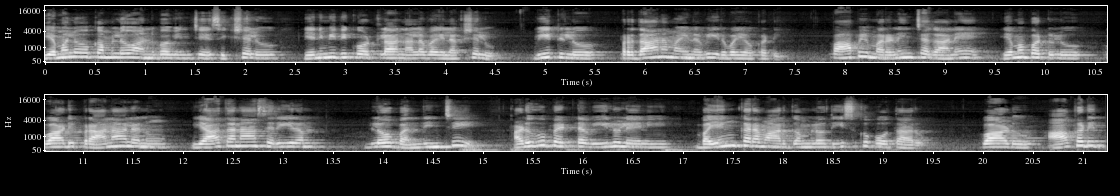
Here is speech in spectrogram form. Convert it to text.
యమలోకంలో అనుభవించే శిక్షలు ఎనిమిది కోట్ల నలభై లక్షలు. వీటిలో ప్రధానమైనవి ఇరవై ఒకటి. పాపి మరణించగానే యమభటులు వాడి ప్రాణాలను యాతనా శరీరంలో బంధించి అడుగుపెట్ట వీలు లేని భయంకర మార్గంలో తీసుకుపోతారు. వాడు ఆకడి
